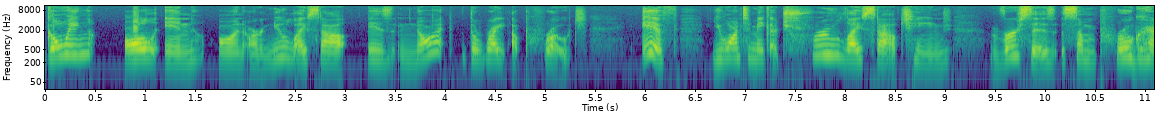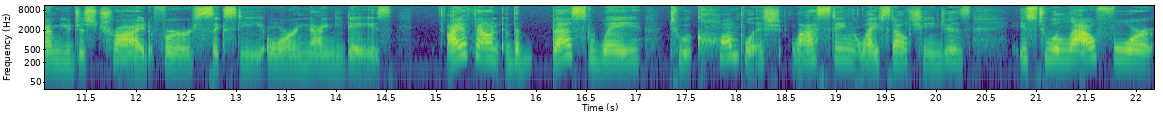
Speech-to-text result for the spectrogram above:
Going all in on our new lifestyle is not the right approach if you want to make a true lifestyle change versus some program you just tried for 60 or 90 days. I have found the best way to accomplish lasting lifestyle changes is to allow for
